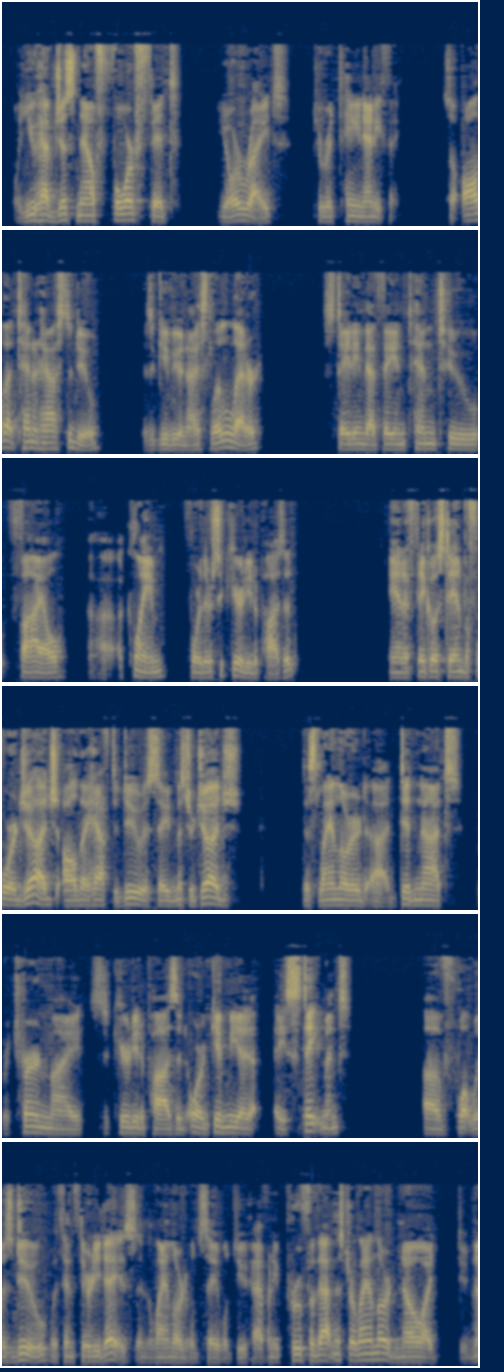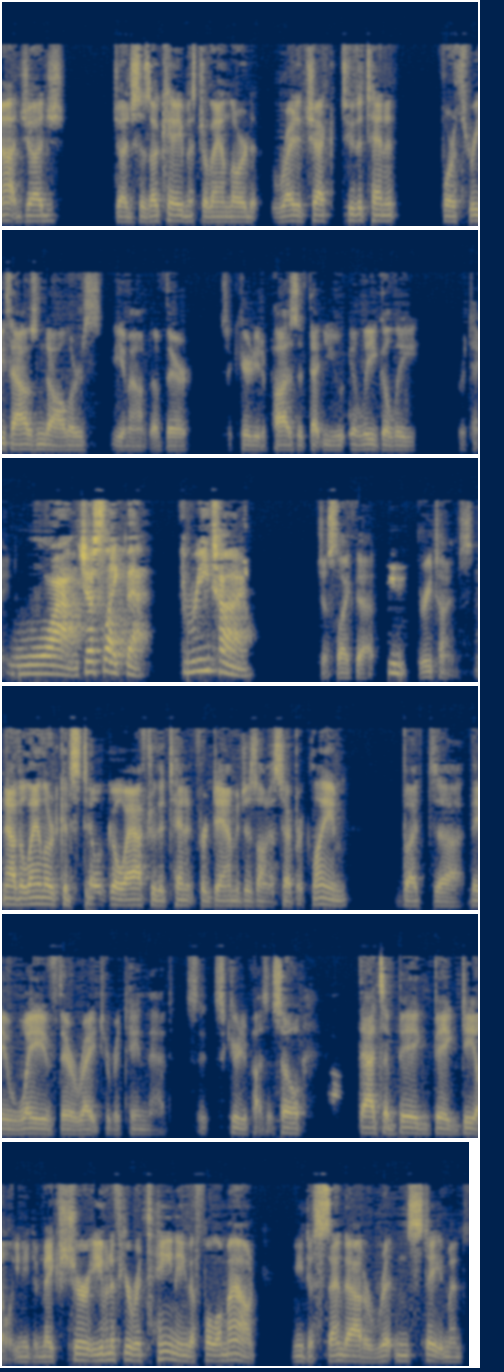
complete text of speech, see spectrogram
Well, you have just now forfeit your right to retain anything. So all that tenant has to do is give you a nice little letter stating that they intend to file uh, a claim for their security deposit. And if they go stand before a judge, all they have to do is say, Mr. Judge, this landlord uh, did not return my security deposit or give me a, a statement of what was due within 30 days. And the landlord would say, Well, do you have any proof of that, Mr. Landlord? No, I do not, Judge. Judge says, Okay, Mr. Landlord, write a check to the tenant for $3,000, the amount of their security deposit that you illegally retained. Wow. Just like that. Three times. Just like that, Mm. three times. Now, the landlord could still go after the tenant for damages on a separate claim, but uh, they waive their right to retain that security deposit. So that's a big, big deal. You need to make sure, even if you're retaining the full amount, you need to send out a written statement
